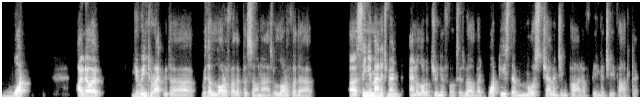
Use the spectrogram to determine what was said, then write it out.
what I know you interact with a with a lot of other personas, a lot of other uh, senior management, and a lot of junior folks as well. But what is the most challenging part of being a chief architect?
